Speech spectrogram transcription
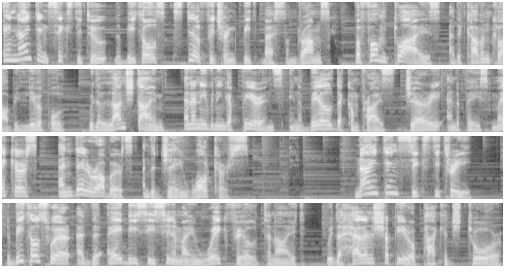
In 1962, the Beatles, still featuring Pete Best on drums, performed twice at the Cavern Club in Liverpool with a lunchtime and an evening appearance in a bill that comprised Gerry and the Pacemakers and Dale Roberts and the Jay Walkers. 1963 The Beatles were at the ABC Cinema in Wakefield tonight with the Helen Shapiro package tour.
